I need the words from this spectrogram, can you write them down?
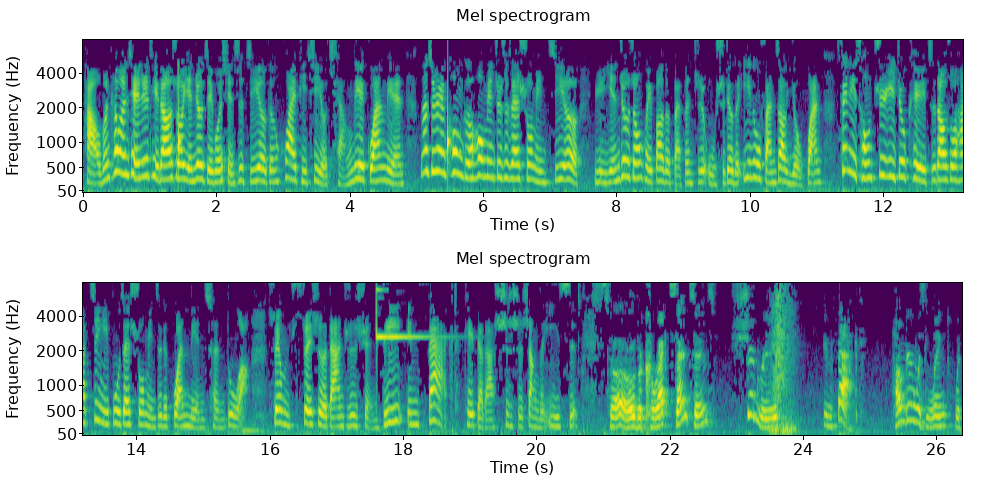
好，我们课文前一句提到说，研究结果显示饥饿跟坏脾气有强烈关联。那这边空格后面就是在说明饥饿与研究中回报的百分之五十六的易怒烦躁有关。所以你从句意就可以知道说，它进一步在说明这个关联程度啊。所以我们最适合答案就是选 D，in fact 可以表达事实上的意思。So the correct sentence should read, in fact, hunger was linked with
